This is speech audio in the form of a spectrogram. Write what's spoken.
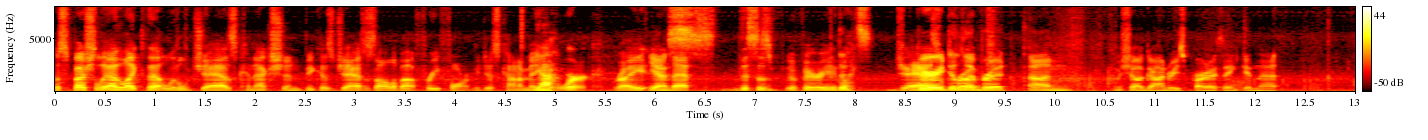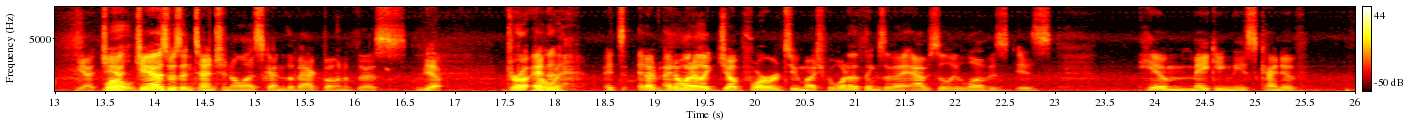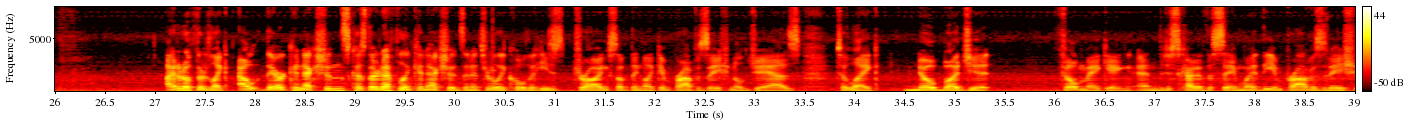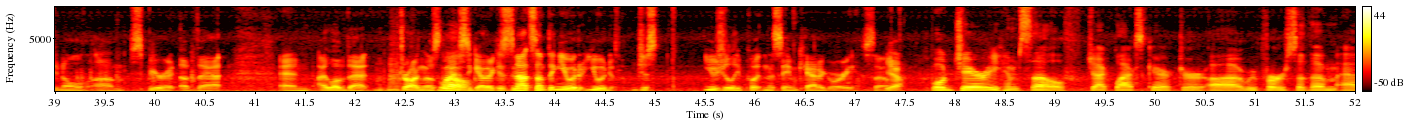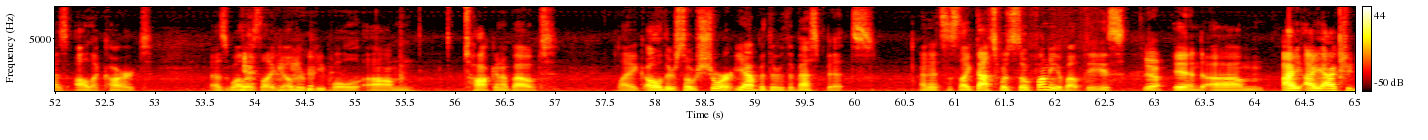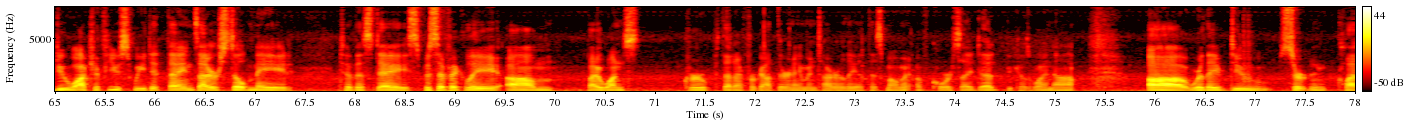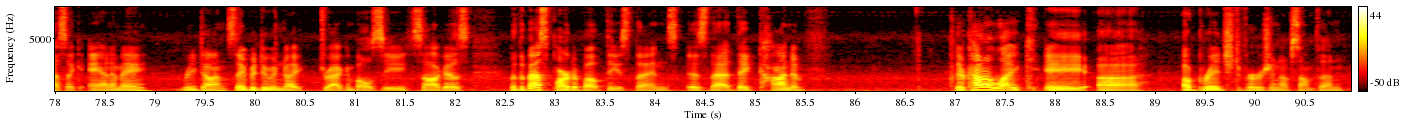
especially I liked that little jazz connection because jazz is all about free form. You just kind of make Yeah. it work, right? Yes. And that's this is a very like jazz very approach. deliberate on Michel Gondry's part, I think, in that. Yeah, ja- Well- jazz was intentional as kind of the backbone of this. Yeah. Draw and Well, with- it's and I, I don't want to like jump forward too much, but one of the things that I absolutely love is is him making these kind of I don't know if they're like out there connections because they're definitely connections, and it's really cool that he's drawing something like improvisational jazz to like no budget filmmaking, and just kind of the same way the improvisational um, spirit of that. And I love that drawing those lines Well- together because it's not something you would you would just usually put in the same category. So Yeah. Well, Jerry himself, Jack Black's character, uh, refers to them as a la carte, as well Yeah. as like other people um, talking about, like, oh, they're so short. Yeah, but they're the best bits. And it's just like that's what's so funny about these. Yeah. And um, I I actually do watch a few Sweded things that are still made to this day, specifically um, by one group that I forgot their name entirely at this moment. Of course I did because why not? uh, where they do certain classic anime redone. They've been doing like Dragon Ball Z sagas, but the best part about these things is that they kind of they're kind of like a uh, abridged version of something,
